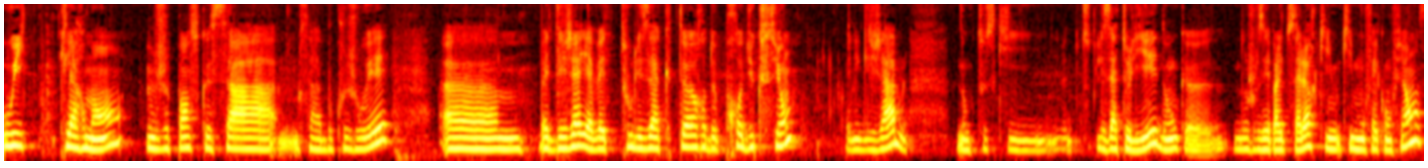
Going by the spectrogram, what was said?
Oui, clairement. Je pense que ça, ça a beaucoup joué. Bah, déjà, il y avait tous les acteurs de production, pas négligeables. Donc, tout ce qui, les ateliers, donc, euh, dont je vous ai parlé tout à l'heure, qui, qui m'ont fait confiance.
